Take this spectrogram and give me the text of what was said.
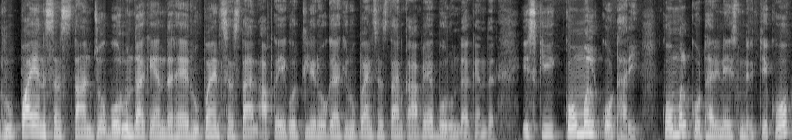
रूपायन संस्थान जो बोरुंदा के अंदर है। रूपायन संस्थान, आपका एक और क्लियर हो गया कि रूपायन संस्थान कहाँ पे है? बोरुंदा के अंदर। इसकी कोमल कोठारी कोमल कोठारी ने इस नृत्य को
